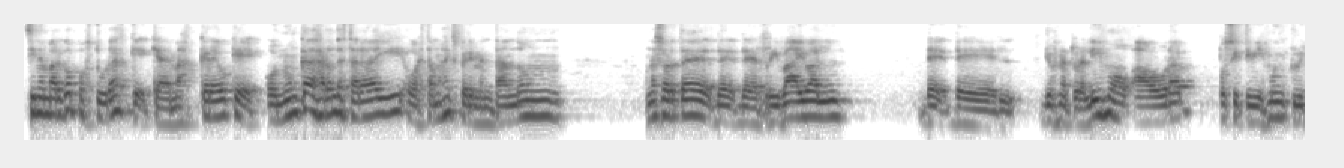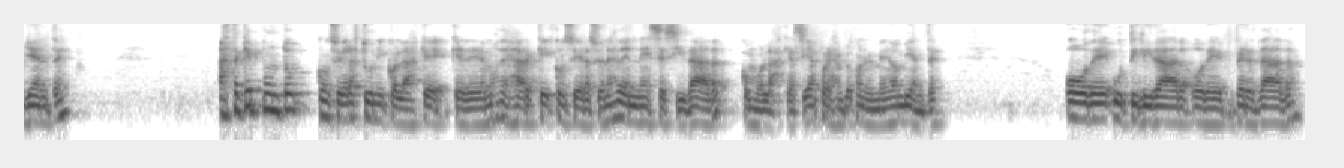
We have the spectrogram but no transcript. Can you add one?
Sin embargo, posturas que, además creo que o nunca dejaron de estar ahí o estamos experimentando una suerte de, revival del de, naturalismo ahora positivismo incluyente. ¿Hasta qué punto consideras tú, Nicolás, que, debemos dejar que consideraciones de necesidad, como las que hacías, por ejemplo, con el medio ambiente, o de utilidad o de verdad,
